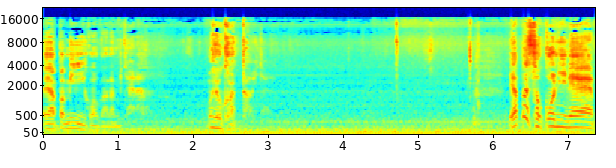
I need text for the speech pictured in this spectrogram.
やっぱ見に行こうかな、みたいな。まあ、良かった、みたいな。やっぱりそこにね、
